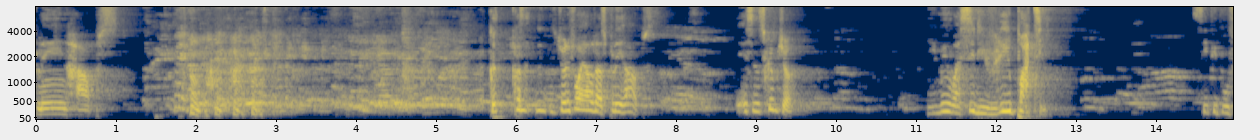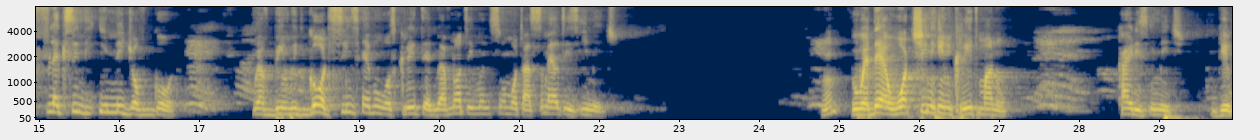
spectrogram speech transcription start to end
playing harps. Because 24 elders play harps. It's in scripture. You mean I see the real party? See people flexing the image of God. We have been with God since heaven was created. We have not even so much as smelt his image. Hmm? We were there watching him create Manu. Carried his image, gave.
